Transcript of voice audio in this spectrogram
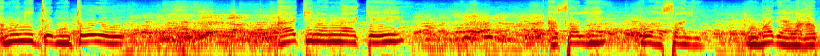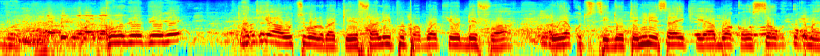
amoni te moto oyo ayaki na ngai akei asali oyo asali mobali alaka boye koloba ebele soki awuti koloba ke fali pupu abwaki yo deux fois oya kutu studio te nini esalaki ke abwaka okoma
